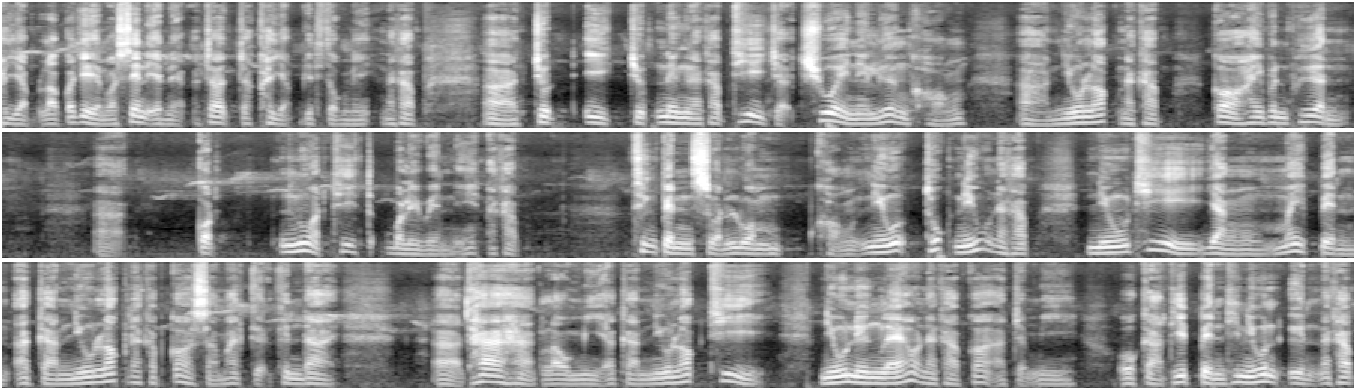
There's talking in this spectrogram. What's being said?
ขยับเราก็จะเห็นว่าเส้นเอ็นเนี่ยจะจะขยับอยู่ที่ตรงนี้นะครับจุดอีกจุดหนึ่งนะครับที่จะช่วยในเรื่องของอนิ้วล็อกนะครับ ก็ให้เพื่อนๆกดนวดที่บริเวณนี้นะครับซึ่งเป็นส่วนรวมของนิ้วทุกนิ้วนะครับ นิ้วที่ยังไม่เป็นอาการนิ้วล็อกนะครับ ก็สามารถเกิดขึ้นได้ ถ้าหากเรามีอาการนิ้วล็อกที่นิ้วหนึ่งแล้วนะครับ ก็อาจจะมีโอกาสที่เป็นที่นิ้วอื่นๆนะครับ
